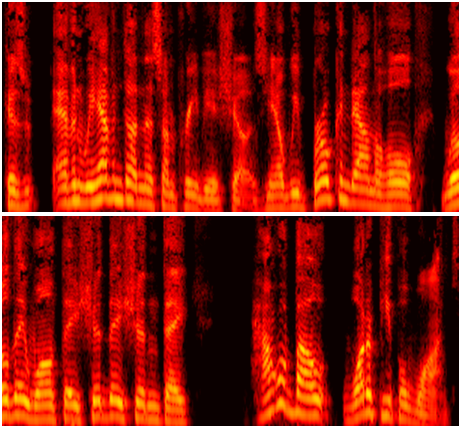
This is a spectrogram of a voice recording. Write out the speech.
Because Evan, we haven't done this on previous shows. You know, we've broken down the whole will they, won't they, should they, shouldn't they. How about what do people want?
